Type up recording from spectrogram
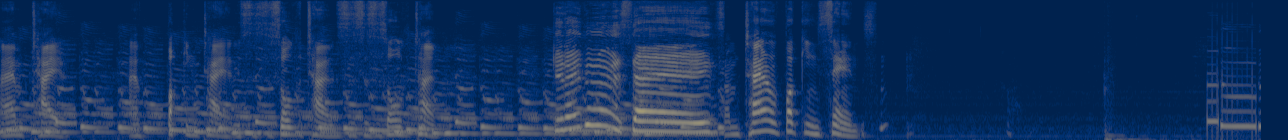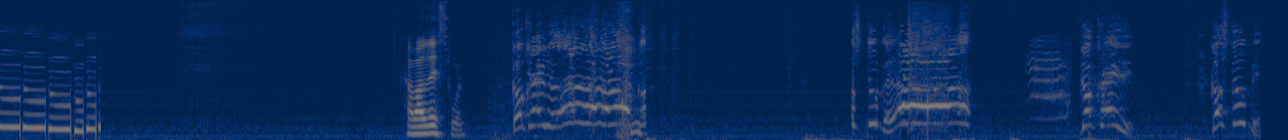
I'm tired. I'm fucking tired. This is, this all the time. This is, this is all the time. Can I do a sense? I'm tired of fucking sense. How about this one? Go crazy! Ah! Go, go stupid! Ah! Go crazy! Go stupid!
